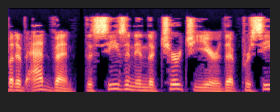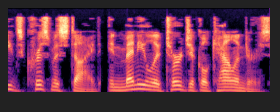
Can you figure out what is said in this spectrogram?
but of Advent, the season in the church year that precedes Christmastide. In many liturgical calendars,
